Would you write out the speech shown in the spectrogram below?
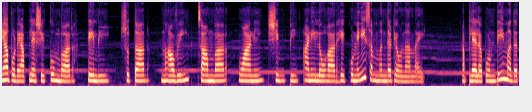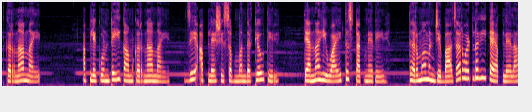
यापुढे आपल्याशी कुंभार तेली सुतार न्हावी चांभार वाणी शिंपी आणि लोहार हे कुणीही संबंध ठेवणार नाही. आपल्याला कोणतीही मदत करणार नाहीत. आपले कोणतेही काम करणार नाहीत. जे आपल्याशी संबंध ठेवतील त्यांनाही वाईतच टाकण्यात येईल. धर्म म्हणजे बाजार वाटलं की काय आपल्याला?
